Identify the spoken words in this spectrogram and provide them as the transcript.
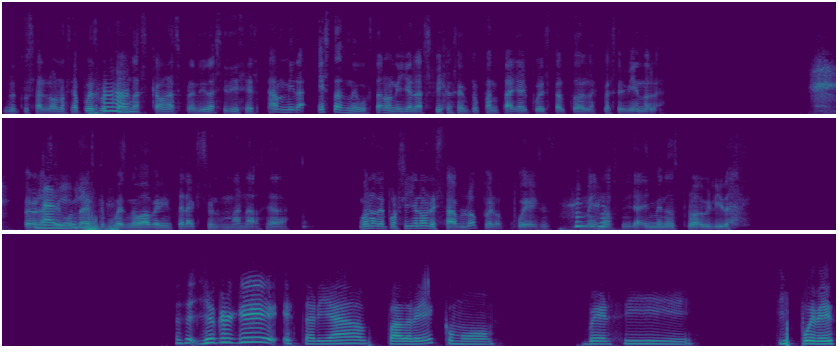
de tu salón. O sea, puedes ver todas las cámaras prendidas y dices, ah, mira, estas me gustaron y ya las fijas en tu pantalla y puedes estar toda la clase viéndolas. Pero la Nadie. segunda es que pues no va a haber interacción humana, o sea, bueno, de por sí yo no les hablo, pero pues menos, ya hay menos probabilidad. O sea, yo creo que estaría padre como ver si, si puedes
